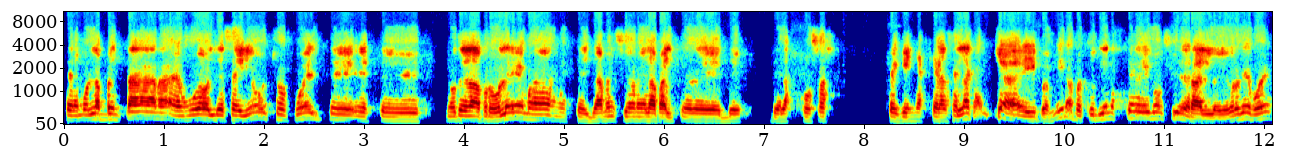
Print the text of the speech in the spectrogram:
tenemos las ventanas, es un jugador de 6-8, fuerte, este, no te da problemas, este, ya mencioné la parte de, de, de las cosas pequeñas que lanza en la cancha y pues mira, pues tú tienes que considerarlo. Yo creo que pues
